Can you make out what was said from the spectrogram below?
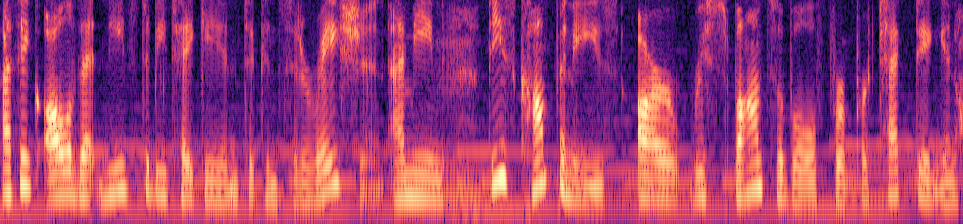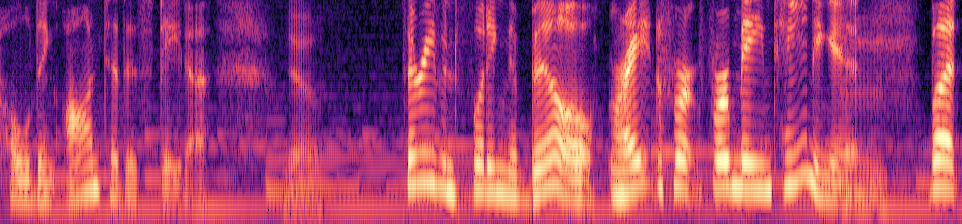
I think all of that needs to be taken into consideration. I mean, mm. these companies are responsible for protecting and holding on to this data. Yeah. They're even footing the bill, right, for for maintaining it. Mm. But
